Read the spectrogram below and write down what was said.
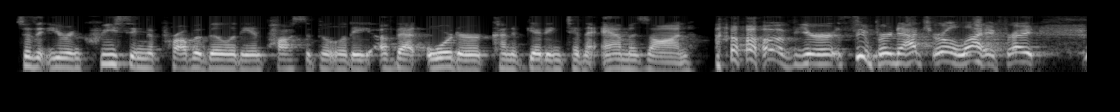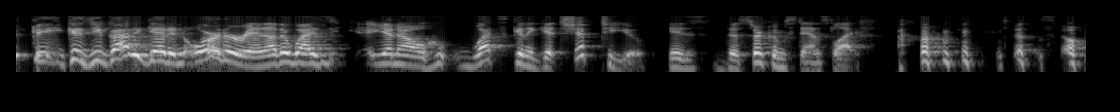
so that you're increasing the probability and possibility of that order kind of getting to the Amazon of your supernatural life, right? Because you got to get an order in. Otherwise, you know, what's going to get shipped to you is the circumstance life. so,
